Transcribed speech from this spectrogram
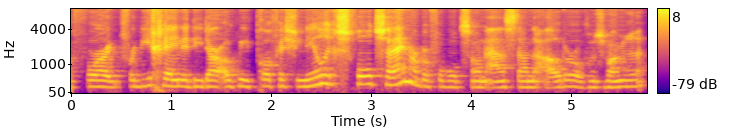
voor, voor diegenen die daar ook niet professioneel in geschoold zijn, maar bijvoorbeeld zo'n aanstaande ouder of een zwangere.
